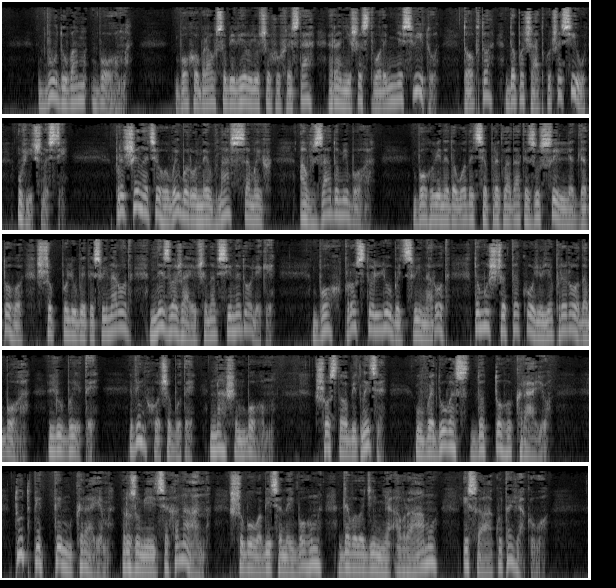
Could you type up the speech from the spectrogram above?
буду вам Богом. Бог обрав собі віруючих у Христа раніше створення світу, тобто до початку часів у вічності. Причина цього вибору не в нас самих, а в задумі Бога. Богові не доводиться прикладати зусилля для того, щоб полюбити свій народ, незважаючи на всі недоліки. Бог просто любить свій народ, тому що такою є природа Бога любити. Він хоче бути нашим Богом. Шоста обітниця введу вас до того краю. Тут під тим краєм розуміється Ханаан, що був обіцяний Богом для володіння Аврааму, Ісааку та Якову.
